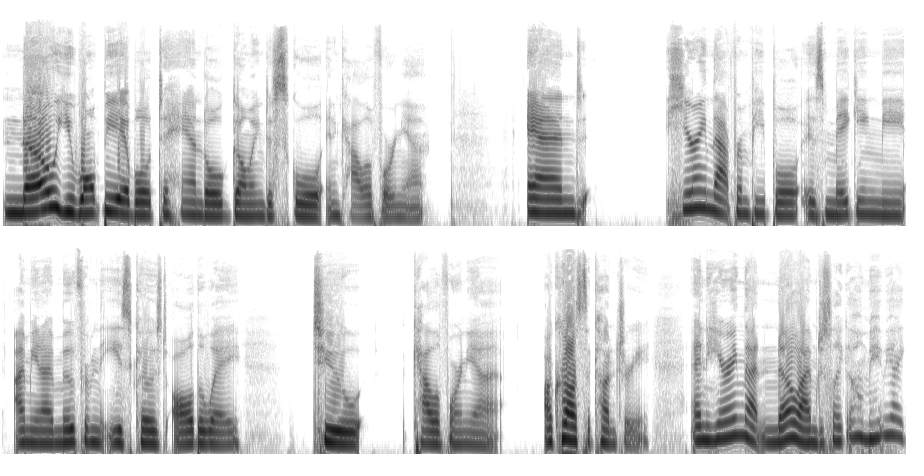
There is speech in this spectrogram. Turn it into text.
no, you won't be able to handle going to school in California. And hearing that from people is making me, I mean, I moved from the East Coast all the way to California across the country. And hearing that no, I'm just like, oh, maybe I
